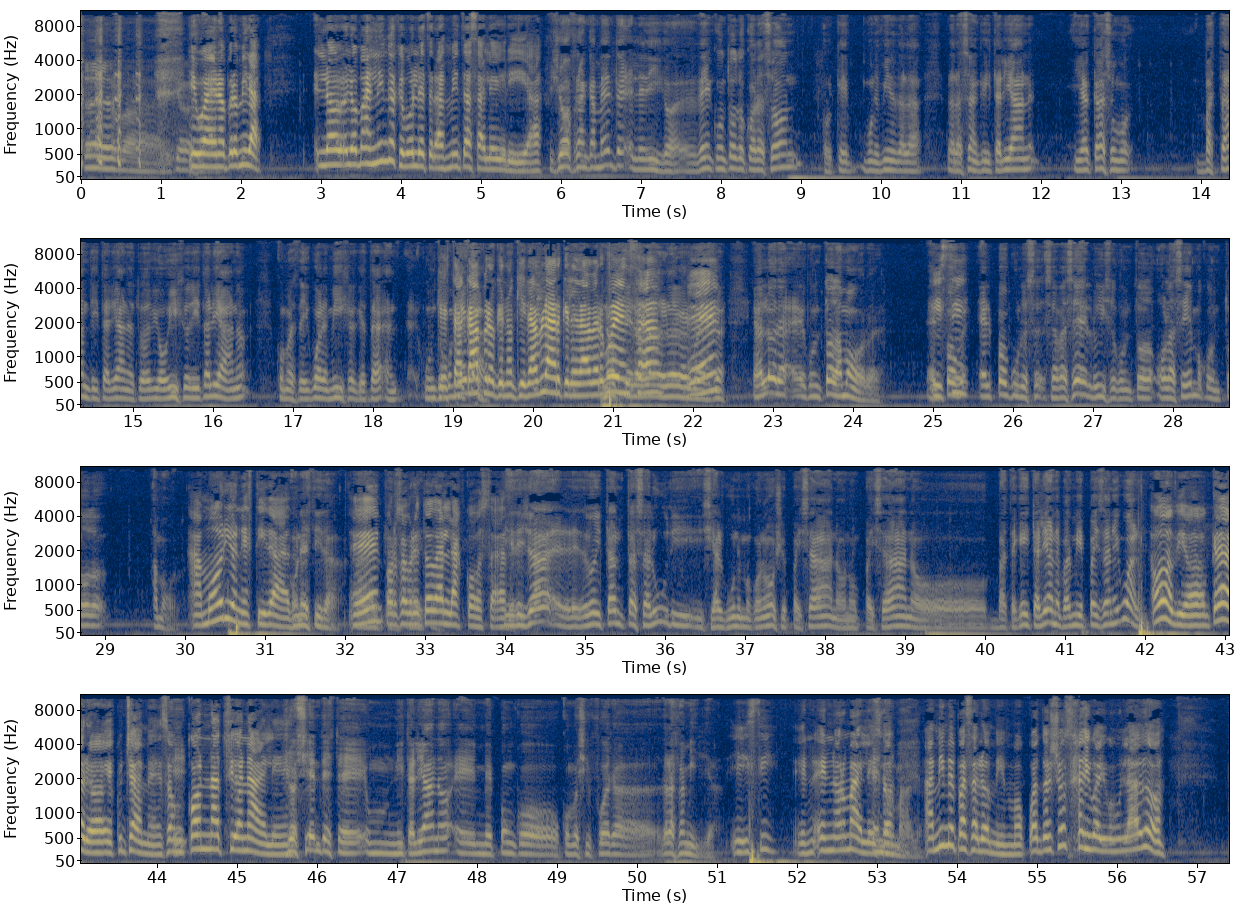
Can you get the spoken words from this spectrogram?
Eh, Y bueno, pero mira, lo, lo más lindo es que vos le transmitas alegría. Yo francamente le digo, ven con todo corazón, porque uno viene de la, de la sangre italiana, y acá somos bastante italianos, todavía o hijos de italianos, como está igual a mi hija que está junto Que está mi acá, pero que no quiere hablar, que le da No vergüenza. hablar de vergüenza. ¿eh? Allora eh, con todo amor. El, Y poco, sí. el poco uno sa- sabe hacer, lo hizo con todo, o lo hacemos con todo amor, Amor y honestidad. honestidad. ¿eh? Por sobre todas las cosas. Y de ya eh, le doy tanta salud y, y si alguno me conoce, paisano o no paisano, o bategué italiano, para mí es paisano igual. Obvio, claro, escúchame, son Eh, connacionales. Yo siendo este, un italiano eh, me pongo como si fuera de la familia. Y sí, es, es normal eso. Es normal. A mí me pasa lo mismo. Cuando yo salgo a algún lado,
